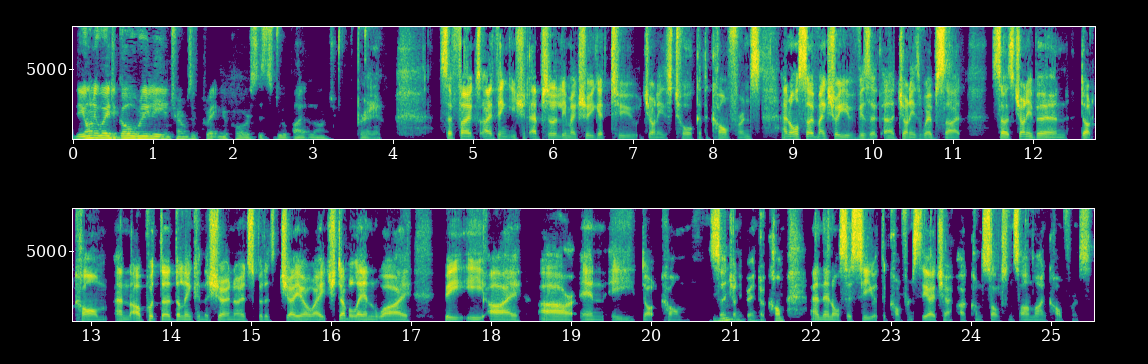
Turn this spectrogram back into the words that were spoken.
the only way to go, really, in terms of creating your course, is to do a pilot launch. Brilliant. So, folks, I think you should absolutely make sure you get to Johnny's talk at the conference and also make sure you visit uh, Johnny's website. So, it's johnnybeirne.com, and I'll put the, the link in the show notes, but it's J O H N N Y B E I R N E.com. So, mm-hmm. johnnybeirne.com, and then also see you at the conference, the HR Consultants Online Conference.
